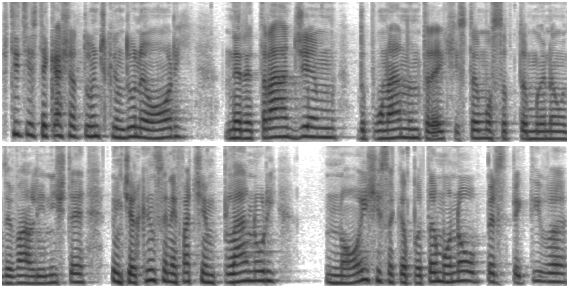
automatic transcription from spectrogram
Știți, este ca și atunci când uneori ne retragem după un an întreg și stăm o săptămână undeva în liniște, încercând să ne facem planuri noi și să căpătăm o nouă perspectivă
